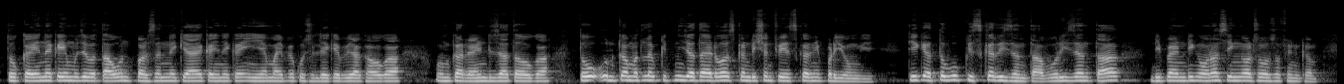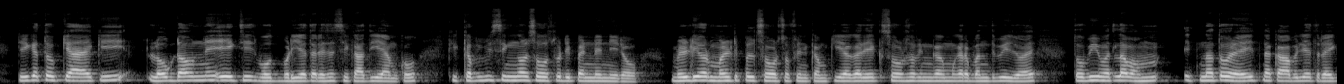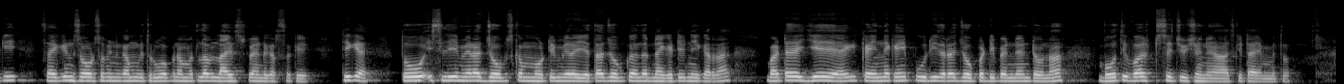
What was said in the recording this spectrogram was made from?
तो कहीं ना कहीं मुझे बताओ उन पर्सन ने क्या है? कहीं ना कहीं ई एम आई पे कुछ लेके भी रखा होगा, उनका रेंट ज़्यादा होगा। तो उनका मतलब कितनी ज़्यादा एडवांस कंडीशन फेस करनी पड़ी होंगी। ठीक है तो वो किसका रीज़न था? वो रीज़न था depending on a single source of income ठीक है तो क्या है कि लॉकडाउन ने एक चीज़ बहुत बढ़िया तरह से सिखा दी है हमको कि कभी भी सिंगल सोर्स पर डिपेंडेंट नहीं रहो। मिल्टी और मल्टीपल सोर्स ऑफ़ इनकम की अगर एक सोर्स ऑफ़ इनकम अगर बंद भी जाए तो भी मतलब हम इतना तो रहे, इतना काबिलियत रहे कि सेकंड सोर्स ऑफ़ इनकम के थ्रू अपना मतलब लाइफ स्पेंड कर सके, ठीक है? तो इसलिए मेरा जॉब्स का मोटिव मेरा ये था जॉब के अंदर नेगेटिव नहीं कर रहा बट ये है कि कहीं ना कहीं पूरी तरह जॉब पर डिपेंडेंट होना बहुत ही वर्स्ट सिचुएशन है आज के टाइम में तो।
